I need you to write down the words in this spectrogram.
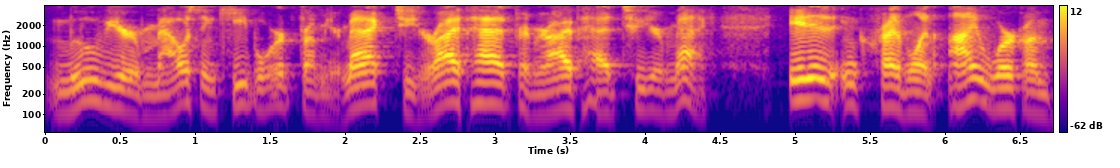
move your mouse and keyboard from your Mac to your iPad, from your iPad to your Mac. It is incredible, and I work on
